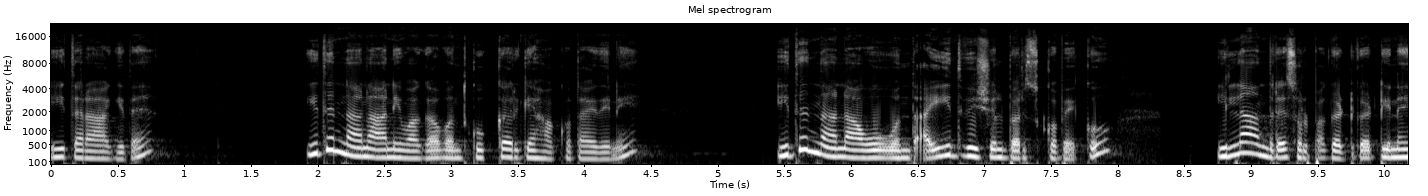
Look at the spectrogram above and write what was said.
ಈ ಥರ ಆಗಿದೆ. ಇದನ್ನು ನಾನಿವಾಗ ಒಂದು ಕುಕ್ಕರ್ಗೆ ಹಾಕೋತಾ ಇದ್ದೀನಿ. ಇದನ್ನು ನಾವು ಒಂದು ಐದು ವಿಷಲ್ ಬರ್ಸ್ಕೋಬೇಕು. ಇಲ್ಲ ಅಂದರೆ ಸ್ವಲ್ಪ ಗಟ್ಟಿಗಟ್ಟಿನೇ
